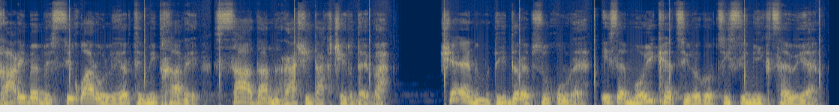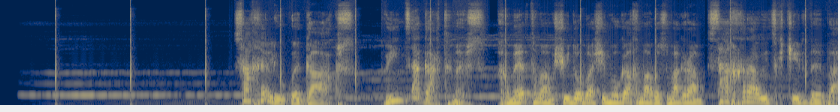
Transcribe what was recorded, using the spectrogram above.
ღარიბების სიყვარული ერთი მითხარი სად ან რაში დაგჭირდება? შენ მდიდრებს უყურე ისე მოიქეცი როგორც ისინი იქცევიან. სახელი უკვე გააქვს ვინ წაგართმევს ღმერთმა მშვიდობაში მოგახმაროს, მაგრამ სახრავიც გჭირდება,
